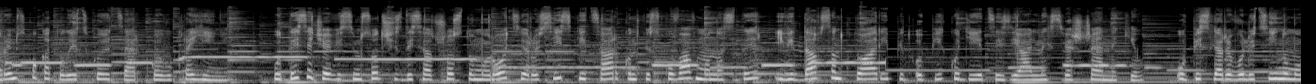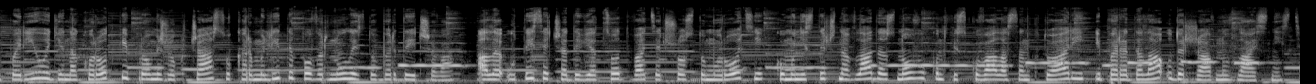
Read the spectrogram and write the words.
Римсько-католицької церкви в Україні. У 1866 році російський цар конфіскував монастир і віддав санктуарій під опіку дієцезіальних священників. У післяреволюційному періоді на короткий проміжок часу кармеліти повернулись до Бердичева, але у 1926 році комуністична влада знову конфіскувала санктуарій і передала у державну власність.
